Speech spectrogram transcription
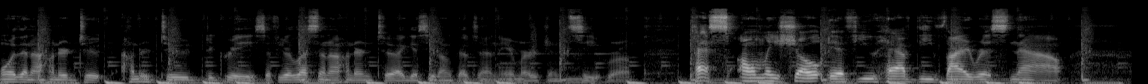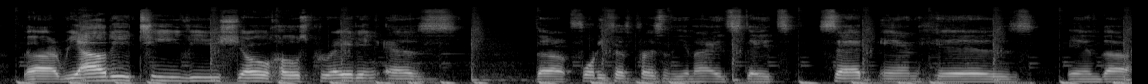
more than 102, 102 degrees. If you're less than 102, I guess you don't go to an emergency room. Tests only show if you have the virus now. The reality TV show host parading as the 45th president of the United States said in his in the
